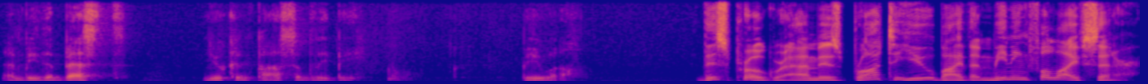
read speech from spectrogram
and be the best you can possibly be. Be well. This program is brought to you by the Meaningful Life Center.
